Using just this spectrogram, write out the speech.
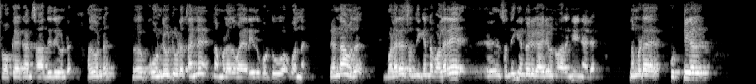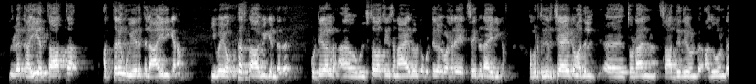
ഷോക്കേക്കാൻ സാധ്യതയുണ്ട്. അതുകൊണ്ട് കോണ്ടിയൂട്ടിയുടെ തന്നെ നമ്മൾ അത് വയർ ചെയ്ത് കൊണ്ടുപോകുക ഒന്ന്. രണ്ടാമത് വളരെ ശ്രദ്ധിക്കേണ്ട വളരെ ശ്രദ്ധിക്കേണ്ട ഒരു കാര്യം എന്ന് പറഞ്ഞു കഴിഞ്ഞാൽ നമ്മുടെ കുട്ടികളുടെ കൈ എത്താത്ത അത്രയും ഉയരത്തിലായിരിക്കണം ഇവയൊക്കെ സ്ഥാപിക്കേണ്ടത്. കുട്ടികൾ ഉത്സവ സീസൺ ആയതുകൊണ്ട് കുട്ടികൾ വളരെ എക്സൈറ്റഡ് ആയിരിക്കും. അവർ തീർച്ചയായിട്ടും അതിൽ തൊടാൻ സാധ്യതയുണ്ട്. അതുകൊണ്ട്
